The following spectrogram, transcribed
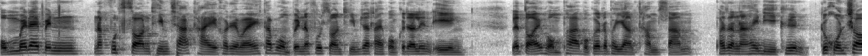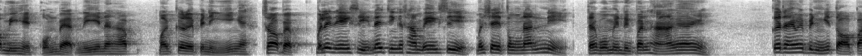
ผมไม่ได้เป็นนักฟุตซอลทีมชาติไทยเข้าใจไหมถ้าผมเป็นนักฟุตซอลทีมชาติไทยผมก็จะเล่นเอง และต่อให้ผมพลาดผมก็จะพยายามทำซ้ำพัฒนาให้ดีขึ้น ทุกคนชอบมีเหตุผลแบบนี้นะครับ มันก็เลยเป็นอย่างนี้ไงชอบแบบไปเล่นเองสิแน่จริงก็ทำเองสิไม่ใช่ตรงนั้นนี่ แต่ผมเห็นถึงปัญหาไง ก็จะให้ไม่เป็นอย่างนี้ต่อไป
